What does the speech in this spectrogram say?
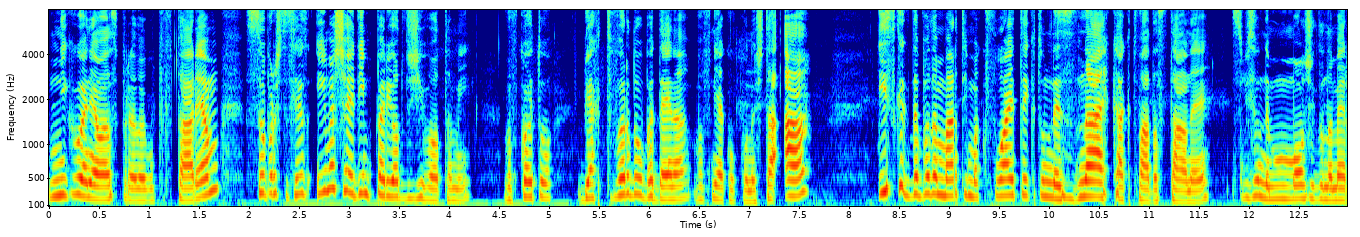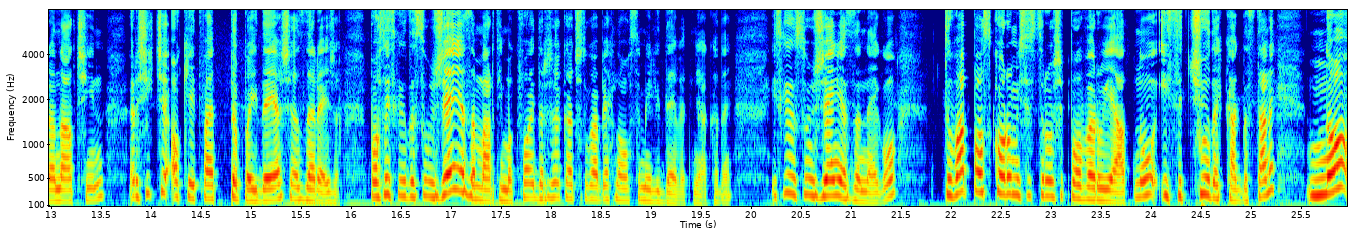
Никога няма да спра да го повтарям. Супер щастлив. Имаше един период в живота ми, в който бях твърдо убедена в няколко неща. А, исках да бъда Марти Макфлай, тъй като не знаех как това да стане. В смисъл не можех да намеря начин. Реших, че окей, това е тъпа идея, ще я зарежа. После исках да се оженя за Марти Макфой, държа да кажа, че тогава бях на 8 или 9 някъде. Исках да се оженя за него. Това по-скоро ми се струваше по-вероятно и се чудех как да стане, но Е,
